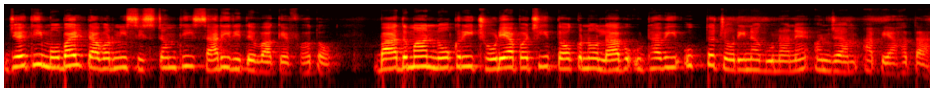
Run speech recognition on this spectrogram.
જેથી મોબાઈલ ટાવરની સિસ્ટમથી સારી રીતે વાકેફ હતો. બાદમાં નોકરી છોડ્યા પછી તકનો લાભ ઉઠાવી ઉક્ત ચોરીના ગુનાને અંજામ આપ્યા હતા.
